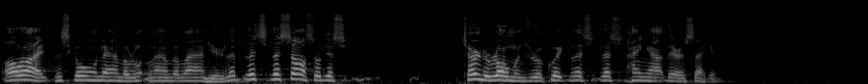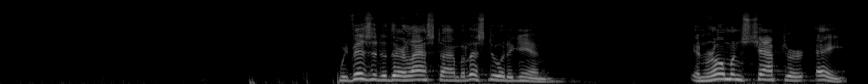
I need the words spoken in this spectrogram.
All right, let's go on down the, down the line here. Let, let's, let's also just turn to Romans real quick. Let's, let's hang out there a second. We visited there last time, but let's do it again. In Romans chapter 8,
